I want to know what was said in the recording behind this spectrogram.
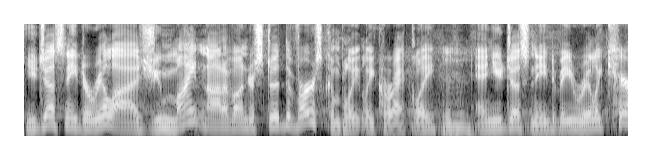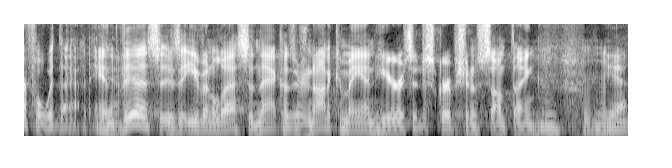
you just need to realize you might not have understood the verse completely correctly, mm-hmm. and you just need to be really careful with that. And Yeah. this is even less than that because there's not a command here; it's a description of something. Mm-hmm. Mm-hmm. Yeah,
